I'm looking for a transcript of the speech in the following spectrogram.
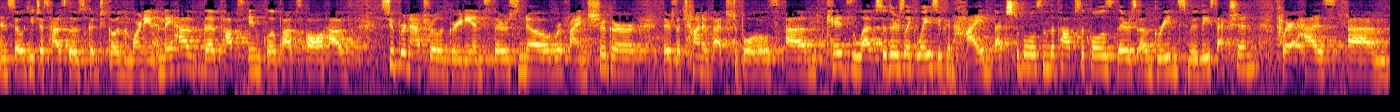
and so he just has those good to go in the morning. And they have the pops in Glow Pops all have supernatural ingredients. There's no refined sugar. There's a ton of vegetables. Um, kids love, so there's like ways you can hide vegetables in the popsicles. There's a green smoothie section where it has um,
